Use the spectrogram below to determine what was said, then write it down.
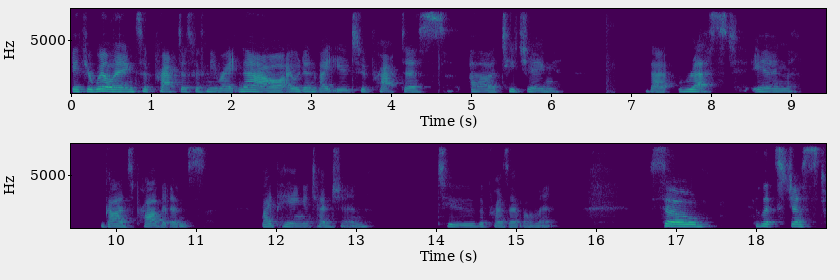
if you're willing to practice with me right now, I would invite you to practice uh, teaching that rest in God's providence by paying attention to the present moment. So let's just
